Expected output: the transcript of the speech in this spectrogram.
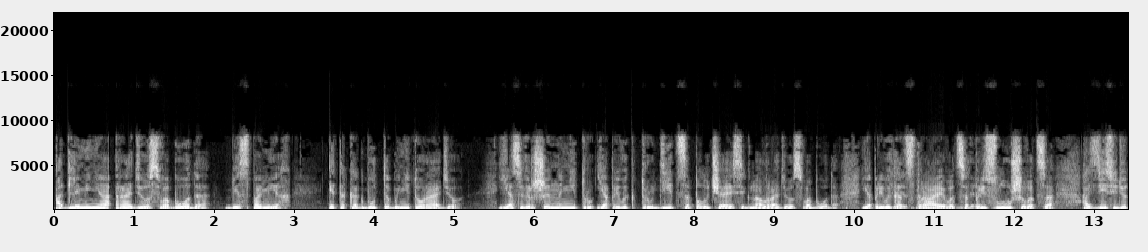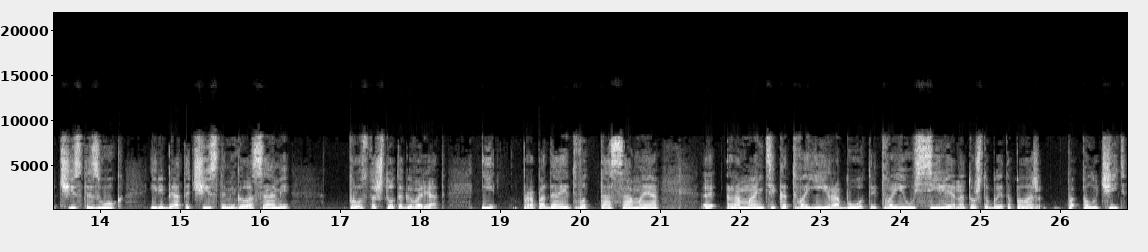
А для меня радио «Свобода» без помех — это как будто бы не то радио. Я совершенно не тру... Я привык трудиться, получая сигнал радио «Свобода». Я привык Интересно. отстраиваться, Интересно. прислушиваться. А здесь идет чистый звук, и ребята чистыми голосами просто что-то говорят. И пропадает вот та самая э, романтика твоей работы, твои усилия на то, чтобы это полож... получить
